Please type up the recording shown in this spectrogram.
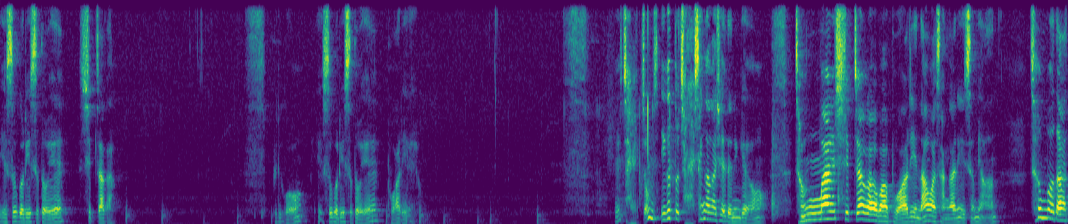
예수 그리스도의 십자가 그리고 예수 그리스도의 부활이에요. 예, 잘좀 이것도 잘 생각하셔야 되는 게요. 정말 십자가와 부활이 나와 상관이 있으면 전부 다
